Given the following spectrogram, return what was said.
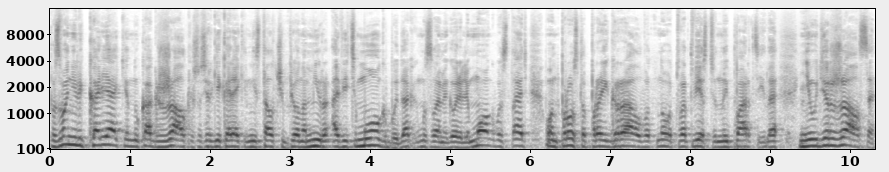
позвонили Корякину, как жалко, что Сергей Корякин не стал чемпионом мира, а ведь мог бы, да, как мы с вами говорили, мог бы стать, он просто проиграл вот, ну, вот в ответственной партии, да, не удержался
